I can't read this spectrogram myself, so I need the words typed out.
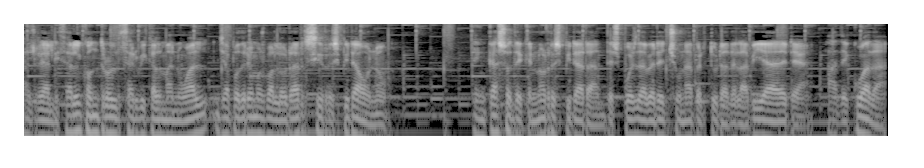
Al realizar el control cervical manual ya podremos valorar si respira o no. En caso de que no respirara después de haber hecho una apertura de la vía aérea adecuada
